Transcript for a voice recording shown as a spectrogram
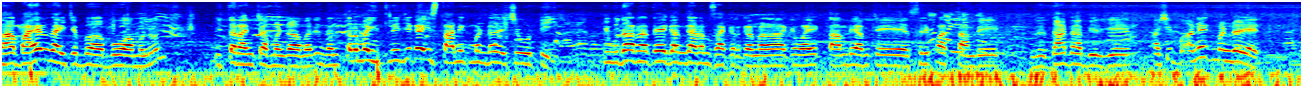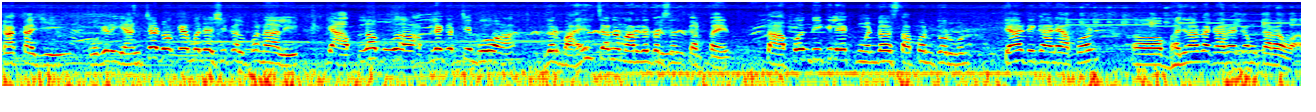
बा बाहेर जायचे ब बुवा म्हणून इतरांच्या मंडळामध्ये. नंतर मग इथली जी काही स्थानिक मंडळाची होती की उदाहरणार्थ गंगाराम साखरकर म्हणा किंवा एक तांबे आमचे श्रीपाद तांबे दादा बिरजे अशी अनेक मंडळी आहेत. काकाजी वगैरे यांच्या डोक्यामध्ये अशी कल्पना आली की आपला बुवा आपल्याकडचे बुवा जर बाहेरच्यानं मार्गदर्शन करतायत तर आपण देखील एक मंडळ स्थापन करून त्या ठिकाणी आपण भजनाचा कार्यक्रम करावा.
